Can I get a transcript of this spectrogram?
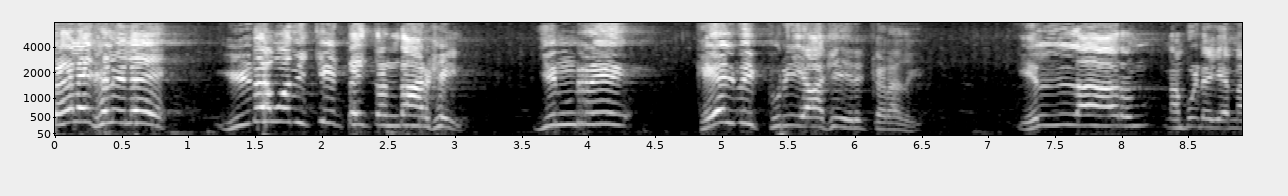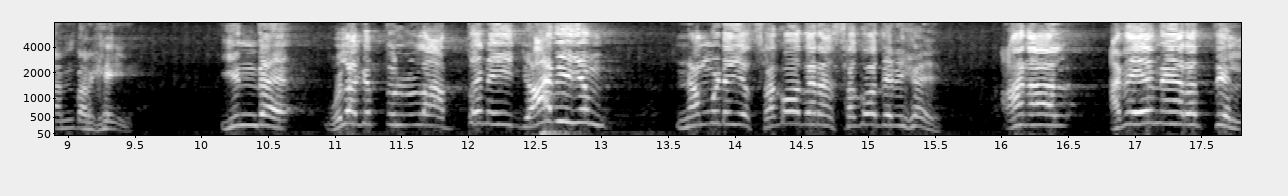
வேலைகளிலே இடஒதுக்கீட்டை தந்தார்கள். இன்று கேள்விக்குறியாக இருக்கிறது. எல்லாரும் நம்முடைய நண்பர்கள் இந்த உலகத்தில் உள்ள அத்தனை ஜாதியும் நம்முடைய சகோதர சகோதரிகள். ஆனால் அதே நேரத்தில்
